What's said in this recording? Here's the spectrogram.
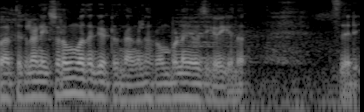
பார்த்துக்கலாம் இன்றைக்கி சுலபமாக தான் கேட்டிருந்தாங்களே ரொம்பலாம் யோசிக்க வைக்கல. சரி.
